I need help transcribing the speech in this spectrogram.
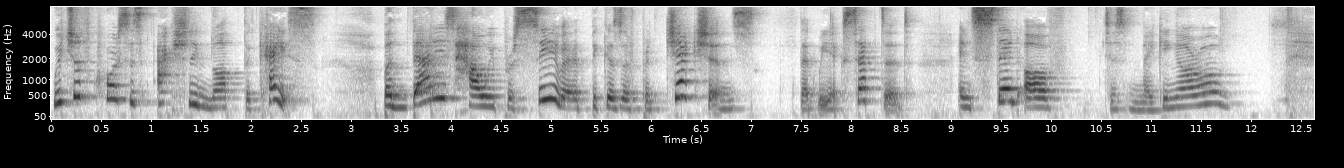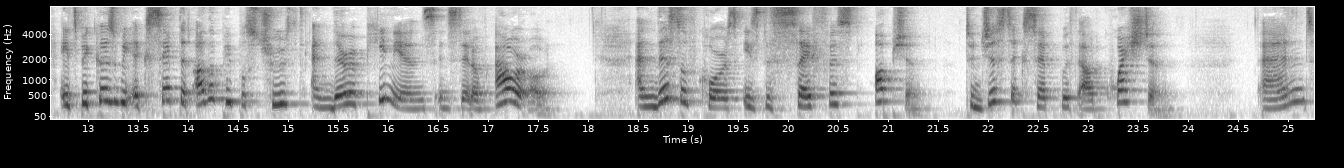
which of course is actually not the case. But that is how we perceive it because of projections that we accepted instead of just making our own. It's because we accepted other people's truth and their opinions instead of our own. And this, of course, is the safest option to just accept without question. And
